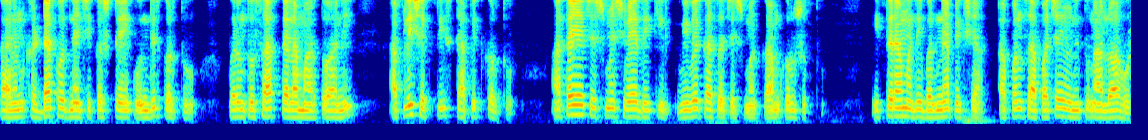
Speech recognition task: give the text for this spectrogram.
कारण खड्डा खोदण्याचे कष्ट एक उंदीर करतो परंतु साप त्याला मारतो आणि आपली शक्ती स्थापित करतो. आता या चष्म्याशिवाय देखील विवेकाचा चष्मा काम करू शकतो. इतरांमध्ये बघण्यापेक्षा आपण सापाच्या योनीतून आलो आहोत.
